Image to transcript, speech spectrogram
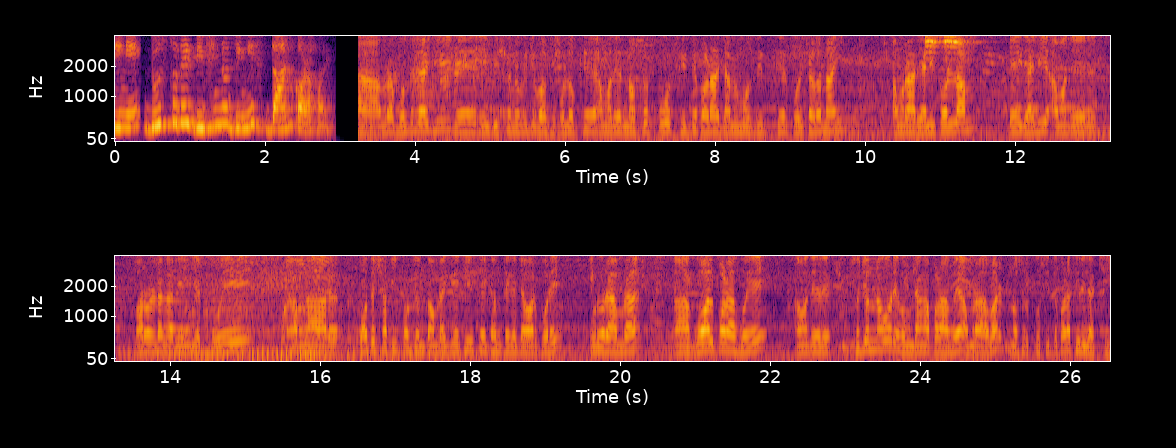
দিনে দুস্থদের বিভিন্ন জিনিস দান করা হয়। আমরা বলতে চাইছি যে এই বিশ্বনবী দিবস উপলক্ষে আমাদের নসরতপুর, সিদ্ধেপাড়া জামে মসজিদের পরিচালনায় আমরা র্যালি করলাম। এই র্যালি আমাদের পারলডাঙ্গা রেলগেট হয়ে আপনার পথসাথী পর্যন্ত আমরা গিয়েছি। সেইখান থেকে যাওয়ার পরে পুনরায় আমরা গোয়ালপাড়া হয়ে আমাদের সুজননগর এবং ডাঙ্গাপাড়া হয়ে আমরা আবার নসরতপুর, সিদ্ধেপাড়া ফিরে যাচ্ছি।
